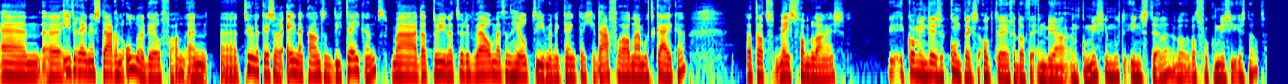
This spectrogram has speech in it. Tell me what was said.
en uh, iedereen is daar een onderdeel van. En uh, tuurlijk is er één accountant die tekent. Maar dat doe je natuurlijk wel met een heel team. En ik denk dat je daar vooral naar moet kijken. Dat dat het meest van belang is. Ik kwam in deze context ook tegen dat de NBA een commissie moet instellen. Wat voor commissie is dat?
